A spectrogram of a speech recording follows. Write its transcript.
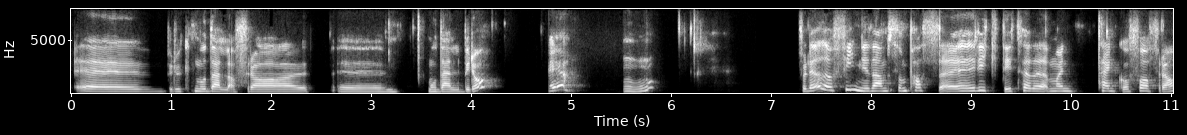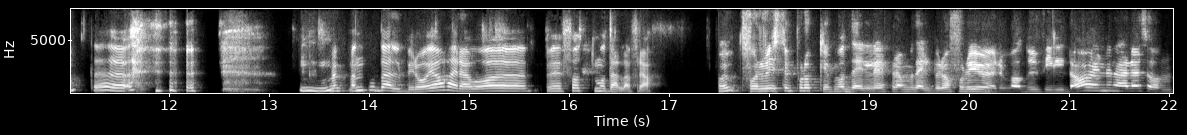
eh, brukt modeller fra eh, modellbyrå. Ja. Mhm. For det er det å finne dem som passer riktig til det man tenker å få fram. Det... Mhm. Men- Men modellbyrå ja, har jeg òg fått modeller fra. For hvis du plukker modeller fra modellbyrå, får du gjøre hva du vil da, eller er det sånn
